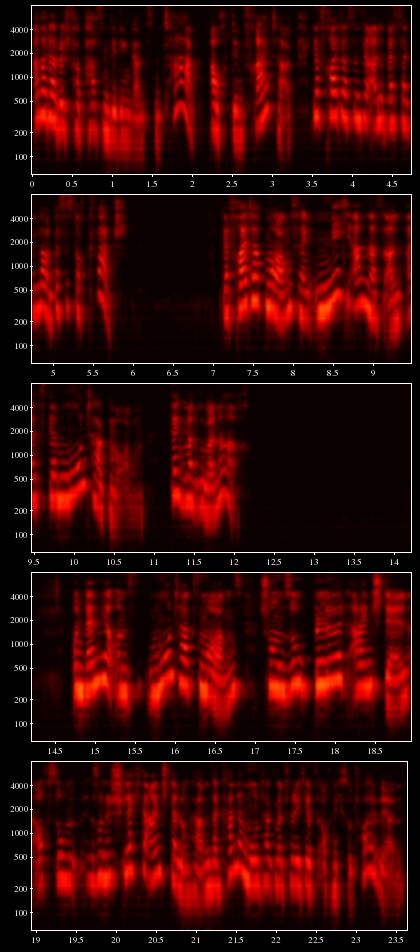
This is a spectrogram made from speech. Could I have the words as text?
Aber dadurch verpassen wir den ganzen Tag, auch den Freitag. Ja, Freitag sind wir alle besser gelaunt. Das ist doch Quatsch. Der Freitagmorgen fängt nicht anders an als der Montagmorgen. Denk mal drüber nach. Und wenn wir uns montags morgens schon so blöd einstellen, auf so, so eine schlechte Einstellung haben, dann kann der Montag natürlich jetzt auch nicht so toll werden.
